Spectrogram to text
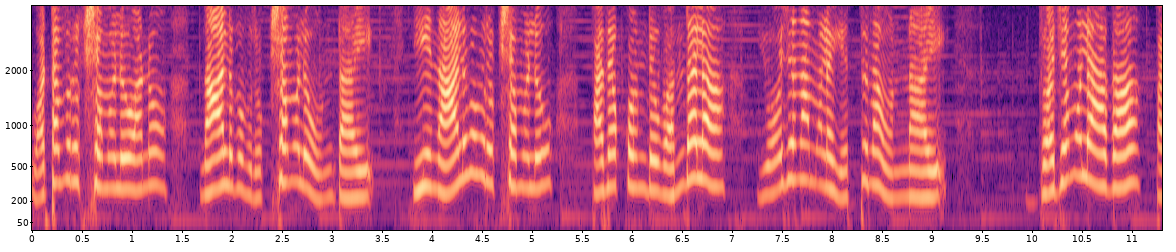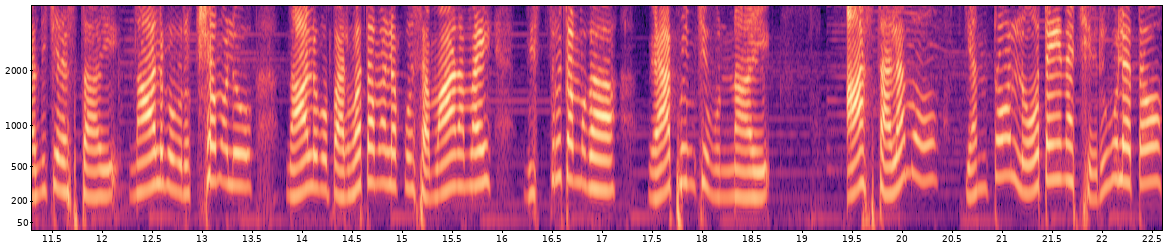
వటవృక్షములు అను నాలుగు వృక్షములు ఉంటాయి. ఈ నాలుగు వృక్షములు పదకొండు వందల యోజనముల ఎత్తున ఉన్నాయి. ధ్వజములాగా పనిచేస్తాయి. నాలుగు వృక్షములు నాలుగు పర్వతములకు సమానమై విస్తృతముగా వ్యాపించి ఉన్నాయి. ఆ స్థలము ఎంతో లోతైన చెరువులతో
